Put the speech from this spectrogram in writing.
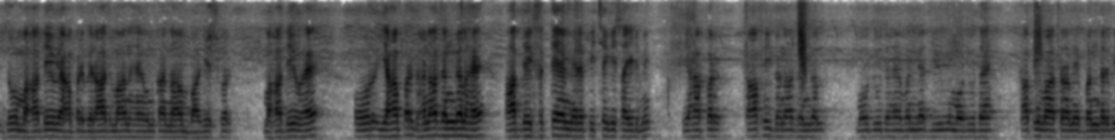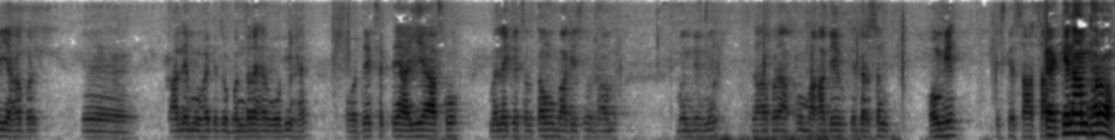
जो महादेव यहाँ पर विराजमान है उनका नाम बागेश्वर महादेव है। और यहाँ पर घना जंगल है। आप देख सकते हैं मेरे पीछे की साइड में यहाँ पर काफ़ी घना जंगल मौजूद है वन्य जीव भी मौजूद है। काफ़ी मात्रा में बंदर भी यहाँ पर अ, काले मुँह के जो बंदर हैं वो भी हैं। और देख सकते हैं आइए आपको मैं लेके चलता हूँ बागेश्वर धाम मंदिर में जहाँ पर आपको महादेव के दर्शन होंगे। इसके साथ साथ के नाम थारो?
